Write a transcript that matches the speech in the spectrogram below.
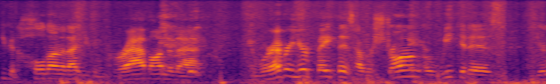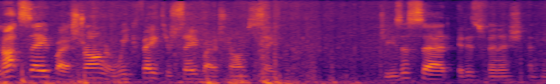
You can hold on to that. You can grab onto that. And wherever your faith is, however strong or weak it is, you're not saved by a strong or weak faith, you're saved by a strong Savior. Jesus said, It is finished, and he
